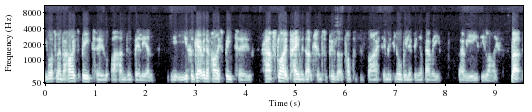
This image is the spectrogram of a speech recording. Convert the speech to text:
You've got to remember high speed 2, 100 billion. You, you could get rid of high speed 2, have slight pay reductions for people at the top of society, and we could all be living a very, very easy life. But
